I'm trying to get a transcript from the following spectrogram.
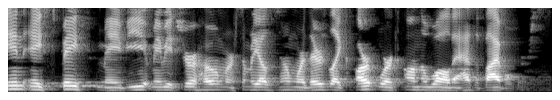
in a space, maybe, maybe it's your home or somebody else's home, where there's like artwork on the wall that has a Bible verse.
